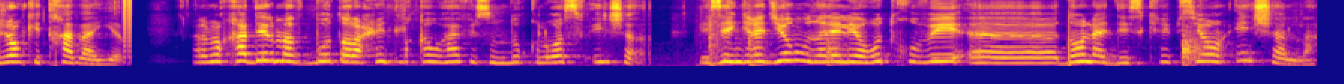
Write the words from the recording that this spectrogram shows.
gens qui travaillent. Les ingrédients, vous allez les retrouver dans la description, Inch'Allah.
